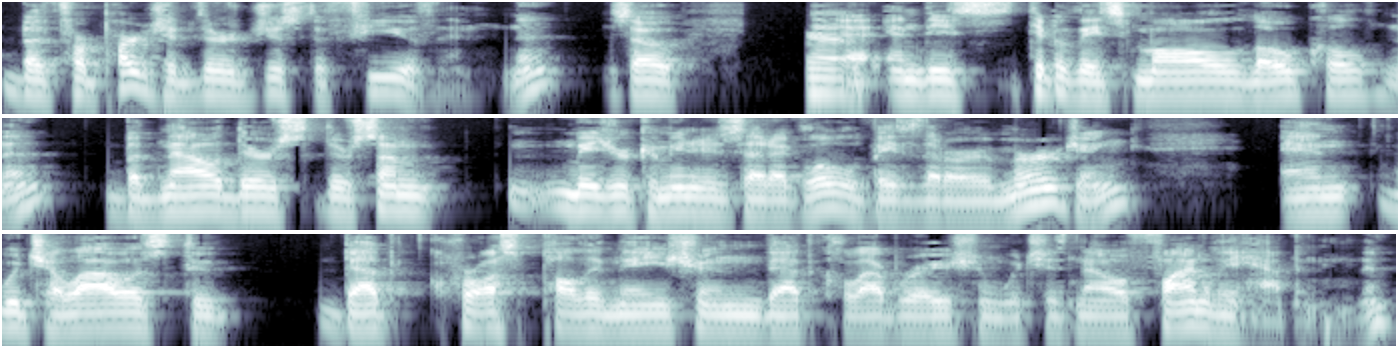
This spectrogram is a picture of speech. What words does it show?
but for partnership, there are just a few of them. No? So, yeah. uh, and these typically small, local. No? But now there's there's some major communities at a global base that are emerging, and which allow us to that cross pollination, that collaboration, which is now finally happening.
